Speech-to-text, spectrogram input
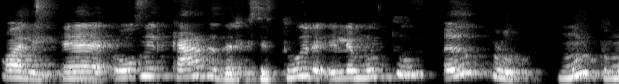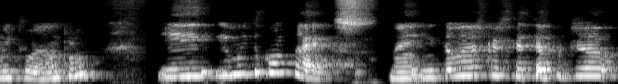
Olha, é, o mercado da arquitetura ele é muito amplo, muito, muito amplo, e, e, muito complexo. Né? Então, eu acho que a gente até podia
